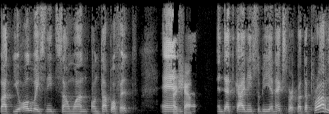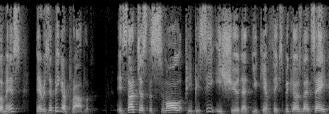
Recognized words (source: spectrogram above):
but you always need someone on top of it. And, sure. uh, and that guy needs to be an expert. But the problem is there is a bigger problem. It's not just a small PPC issue that you can fix because let's say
